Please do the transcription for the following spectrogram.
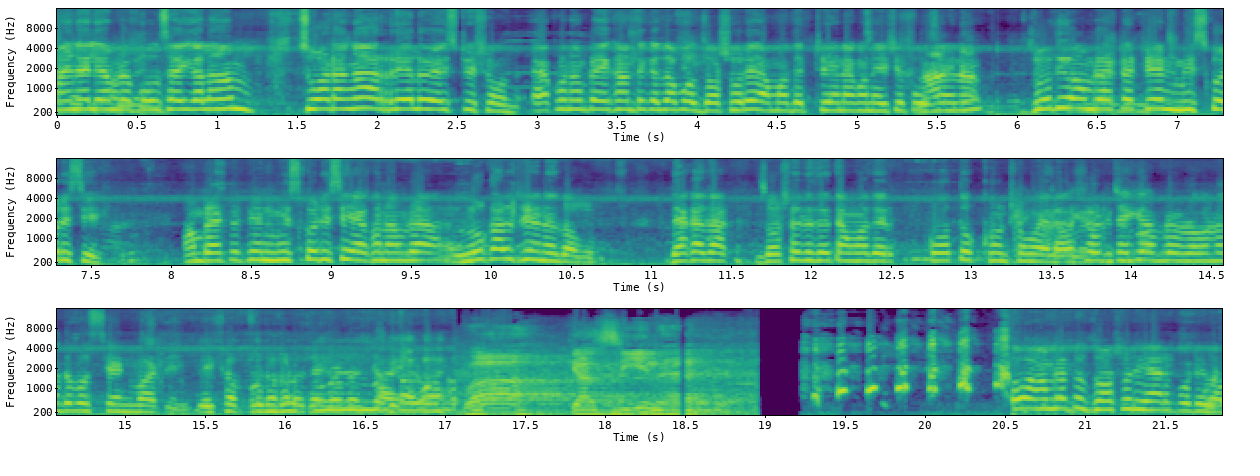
ফাইনালি আমরা পৌঁছাই গেলাম চুয়াডাঙ্গা রেলওয়ে স্টেশন এখন আমরা এখান থেকে যাব যশোরে আমাদের ট্রেন এখন এসে পৌঁছায়নি। যদিও আমরা একটা ট্রেন মিস করেছি। আমরা একটা ট্রেন মিস করেছি এখন আমরা লোকাল ট্রেনে যাব। দেখা যাক যশোরে যেতে আমাদের কতক্ষণ সময় লাগে। যশোর থেকে আমরা রওনা দেবো সেন্ট মার্টিন এই সব ও আমরা তো যশোর এয়ারপোর্টে যাব।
